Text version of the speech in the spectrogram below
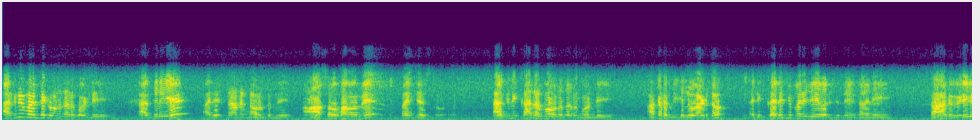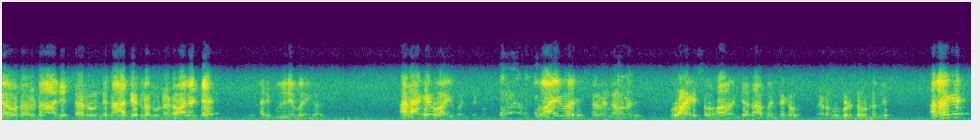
అగ్ని పంచకం ఉన్నదనుకోండి అగ్నియే అధిష్టానంగా ఉంటుంది. ఆ స్వభావమే పనిచేస్తూ ఉంటుంది. అగ్ని కథమ్మ ఉన్నదనుకోండి అక్కడ మిగిలిన వాడితో అది కలిసి పనిచేయవలసిందే కానీ తాను విడిగా ఉన్నాను నా అధిష్టానం ఉంది నా చేతిలో నువ్వు నడవాలంటే అది కుదిరే పని కాదు. అలాగే వాయు పంచకం వాయువు అధిష్టానంగా ఉన్నది వాయు స్వభావం చేత ఆ పంచకం నడపబడుతూ ఉంటుంది. అలాగే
